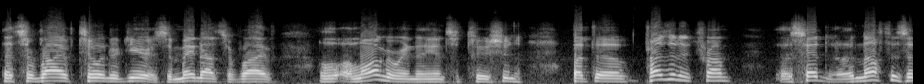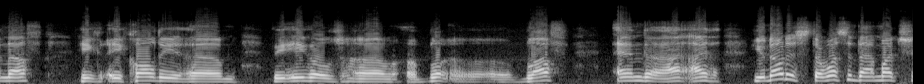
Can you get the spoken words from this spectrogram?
that survived 200 years. It may not survive longer in the institution, but uh, President Trump uh, said enough is enough. He, he called the um, the Eagles uh, uh, bluff, and uh, I, you notice there wasn't that much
